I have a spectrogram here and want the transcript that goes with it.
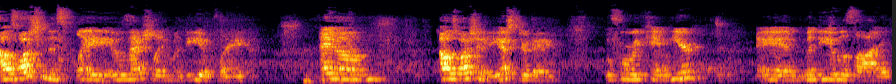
I was watching this play. It was actually a Madea play, and um, I was watching it yesterday before we came here, and Madea was like,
